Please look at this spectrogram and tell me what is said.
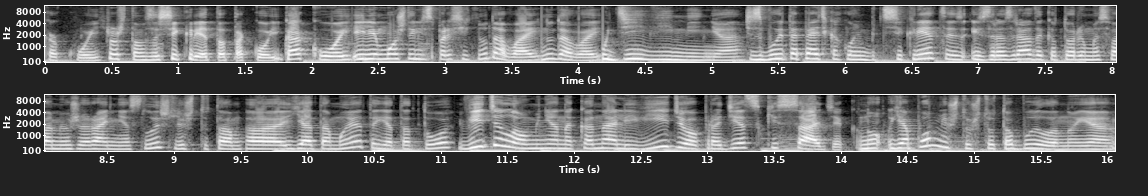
Какой? Что ж там за секрет-то такой? Какой? Или может или спросить, ну давай, ну давай. Удиви меня. Сейчас будет опять какой-нибудь секрет из, из разряда, который мы с вами уже ранее слышали, что там э, я там это, я то то. Видела у меня на канале видео про детский садик. Ну, я помню, что что-то было, но я,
